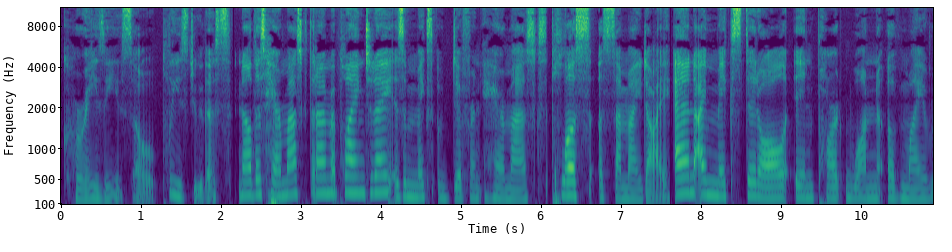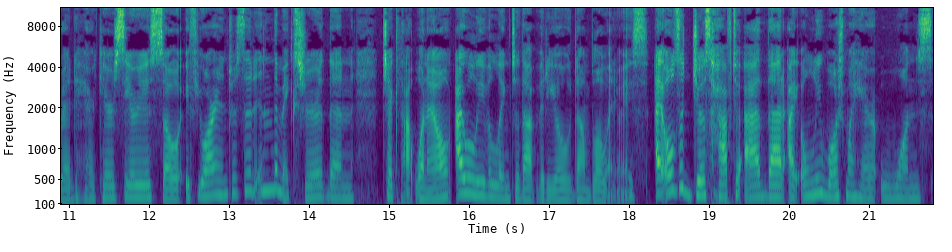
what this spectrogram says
crazy, so please do this. Now, this hair mask that I'm applying today is a mix of different hair masks plus a semi dye, and I mixed it all in part one of my red hair care series. So, if you are interested in the mixture, then check that one out. I will leave a link to that video down below, anyways. I also just have to add that I only wash my hair once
